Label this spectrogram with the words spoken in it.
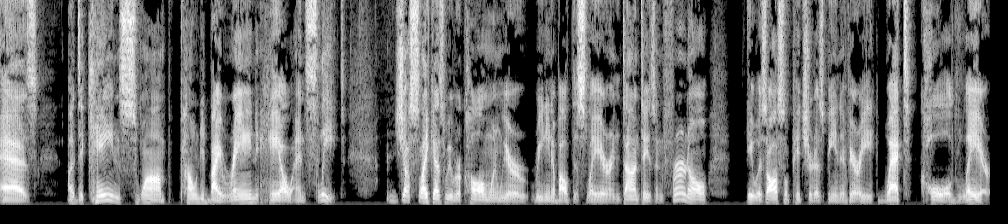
as a decaying swamp pounded by rain, hail, and sleet. Just like as we recall when we were reading about this layer in Dante's Inferno, it was also pictured as being a very wet, cold layer.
